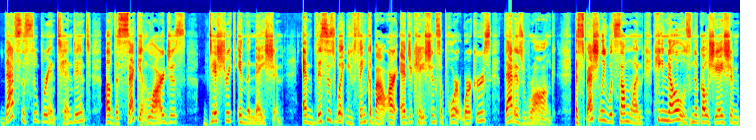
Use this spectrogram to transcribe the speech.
That's the superintendent of the second largest district in the nation. And this is what you think about our education support workers. That is wrong, especially with someone he knows negotiation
